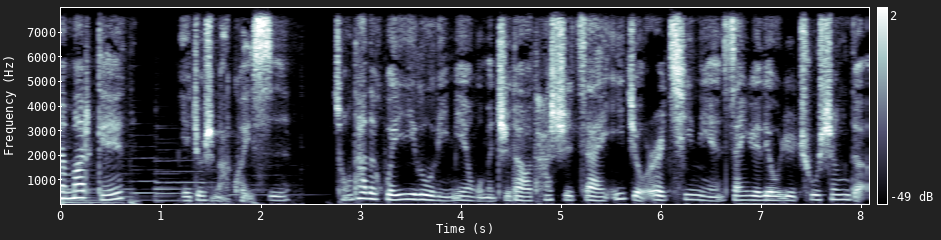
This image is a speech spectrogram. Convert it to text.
García Márquez，也就是马奎斯，从他的回忆录里面，我们知道他是在一九二七年三月六日出生的。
